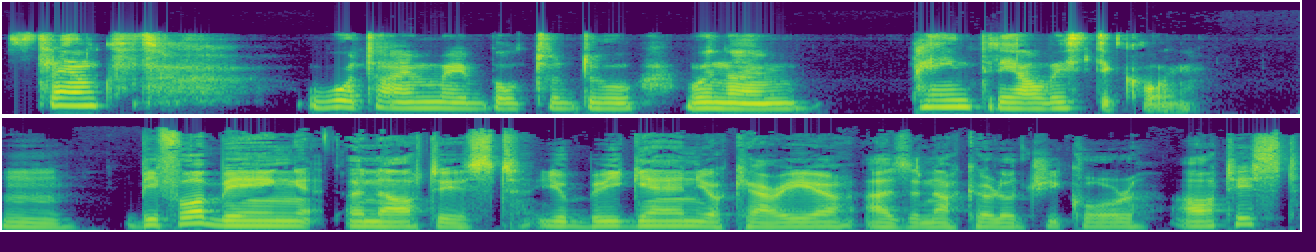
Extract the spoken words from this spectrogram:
strength what I'm able to do when I'm paint realistically. Hmm. Before being an artist, you began your career as an archaeological artist.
